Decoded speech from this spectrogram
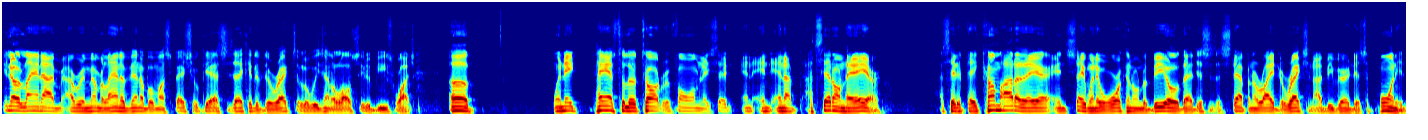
You know, Lana, I, I remember Lana Venable, my special guest, executive director, Louisiana Lawsuit Abuse Watch. Uh, when they passed the little tort reform, they said, and, and, and I, I said on the air, I said, if they come out of there and say when they were working on the bill that this is a step in the right direction, I'd be very disappointed.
